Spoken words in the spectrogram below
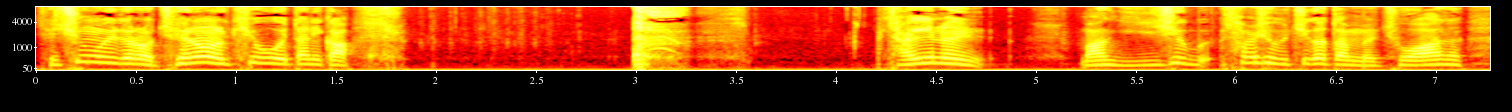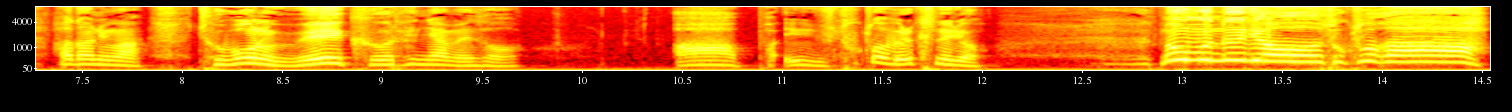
제 친구들하고 제너를 키우고 있다니까. 자기는 막 20, 30을 찍었다면 좋아하더니만 저보고는 왜 그걸 했냐면서. 아 속도가 왜 이렇게 느려? 너무 느려 속도가.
